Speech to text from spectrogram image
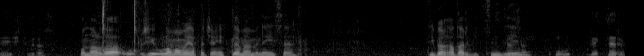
değişti biraz. Onlar da şey ulama mı yapacaksın, ekleme mi neyse. Dibe kadar gitsin diye. Beklerim.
